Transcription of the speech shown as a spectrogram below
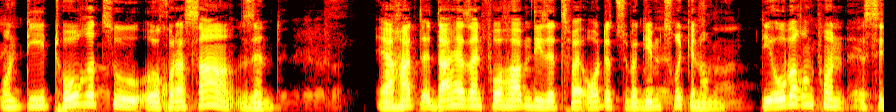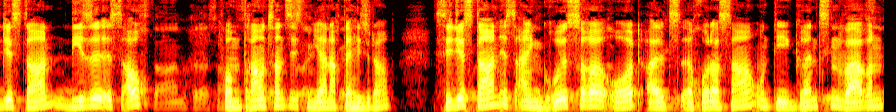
und die Tore zu äh, Khorasan sind. Er hat daher sein Vorhaben, diese zwei Orte zu übergeben, zurückgenommen. Die Eroberung von Sijistan, diese ist auch vom 23. Jahr nach der Hijra. Sijistan ist ein größerer Ort als äh, Khorasan und die Grenzen waren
